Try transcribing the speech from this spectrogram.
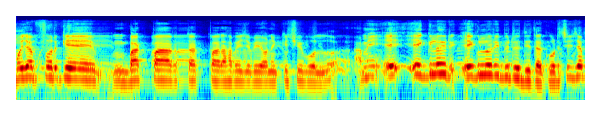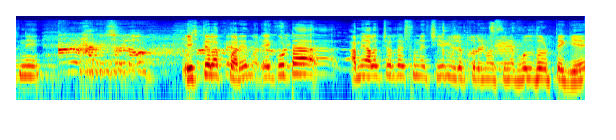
মুজাফরকে বাটপার টাটপার হাবি যাবে অনেক কিছুই বলল। আমি এগুলোর এগুলোরই বিরোধিতা করছি যে আপনি ইখতলাফ করেন। এই গোটা আমি আলোচনাটা শুনেছি মুজাফর হোসেনে ভুল ধরতে গিয়ে।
